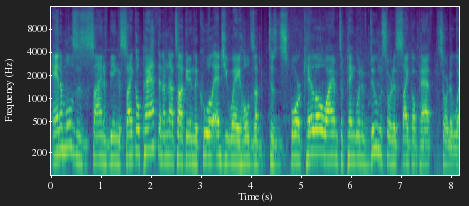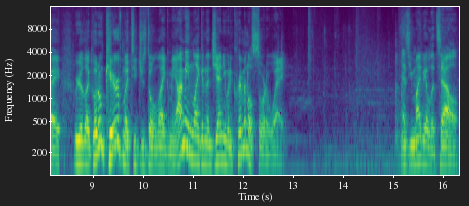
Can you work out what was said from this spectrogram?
animals is a sign of being a psychopath? And I'm not talking in the cool, edgy way, holds up to Spork, hello, I am to Penguin of Doom sort of psychopath sort of way, where you're like, I don't care if my teachers don't like me. I mean, like, in the genuine criminal sort of way. As you might be able to tell,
